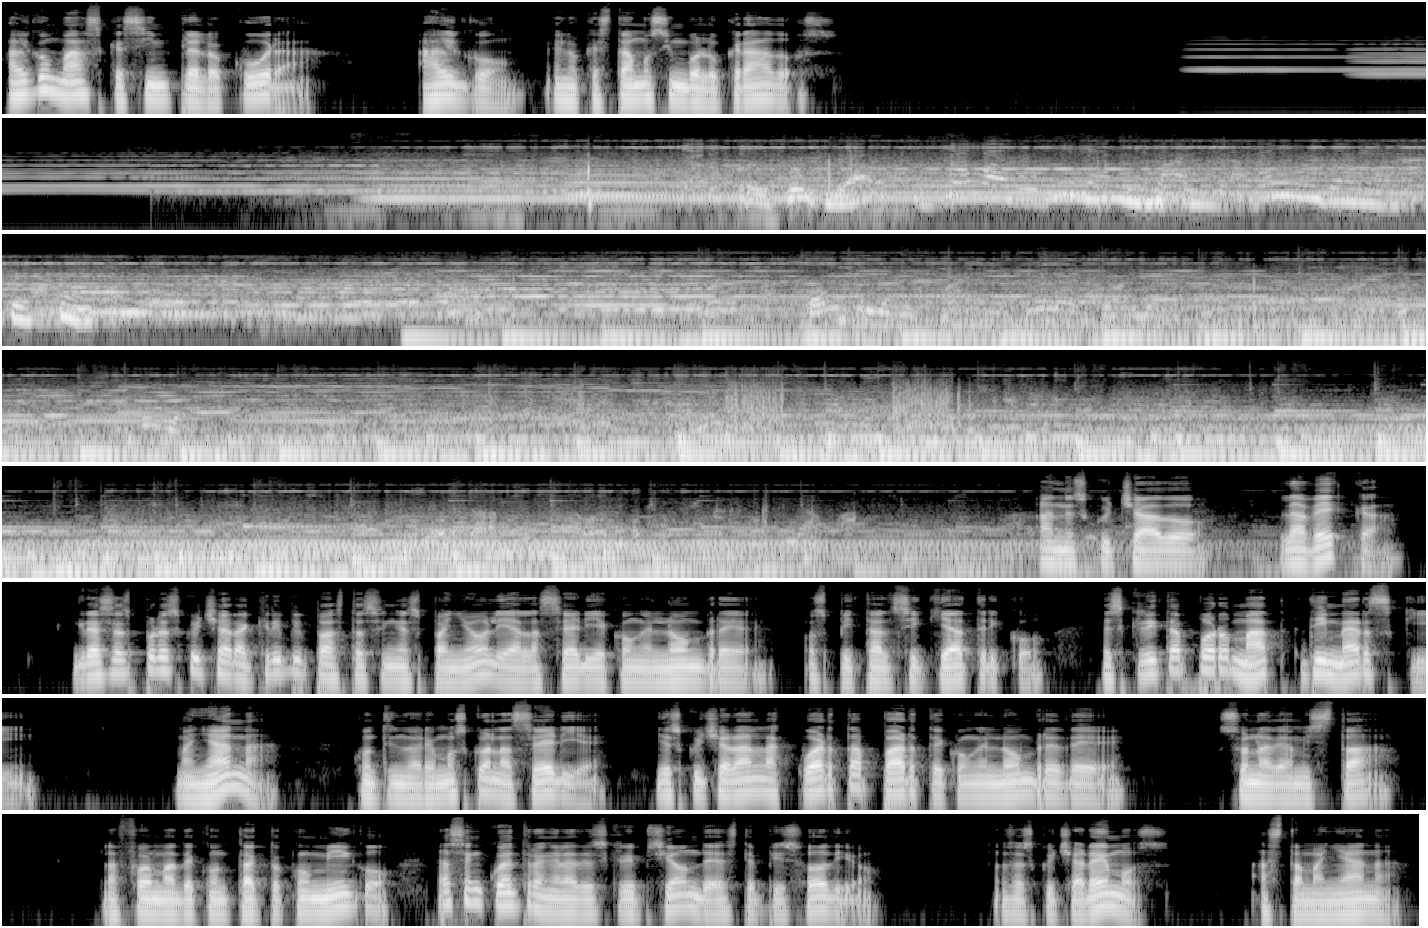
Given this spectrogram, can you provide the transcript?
algo más que simple locura, algo en lo que estamos involucrados. Han escuchado La Beca. Gracias por escuchar a Creepypastas en español y a la serie con el nombre Hospital Psiquiátrico, escrita por Matt Dimersky. Mañana continuaremos con la serie y escucharán la cuarta parte con el nombre de Zona de Amistad. La forma de contacto conmigo las encuentran en la descripción de este episodio. Nos escucharemos. Hasta mañana.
